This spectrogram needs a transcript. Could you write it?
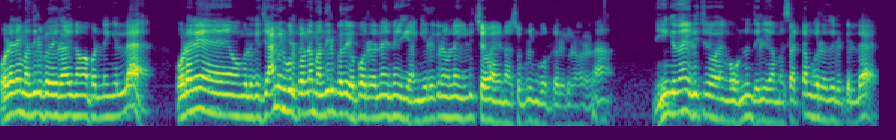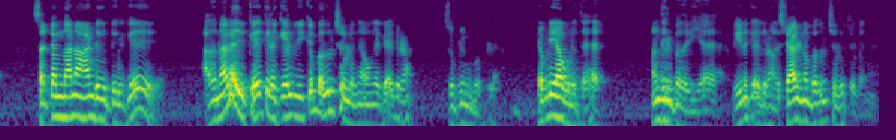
உடனே மந்திரி பதவி ராஜினாமா பண்ணீங்கல்ல? உடனே உங்களுக்கு ஜாமீன் கொடுத்தோன்னே மந்திரி பதவி போடுறேன்னா என்ன அங்கே இருக்கிறவங்களாம் இழிச்சவன் என்ன சுப்ரீம் கோர்ட்டில் இருக்கிறவங்களாம் நீங்கள் தான் இழிச்சவங்க ஒன்றும் தெரியாமல் சட்டம்ங்கிறது இருக்குல்ல? சட்டம் தானே ஆண்டுகிட்டு இருக்கு. அதனால் இது கேட்குற கேள்விக்கு பதில் சொல்லுங்கள் அவங்க கேட்குறாங்க சுப்ரீம் கோர்ட்டில் எப்படியா கொடுத்த? மந்திரி பதவியை? அப்படின்னு கேட்குறாங்க. ஸ்டாலினை பதில் சொல்ல சொல்லுங்கள்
